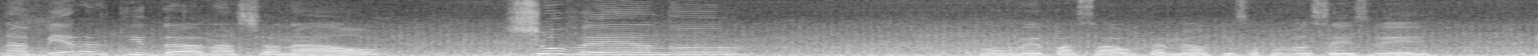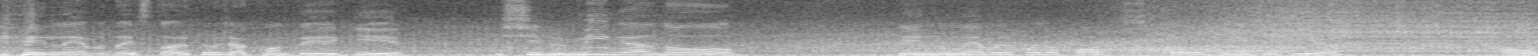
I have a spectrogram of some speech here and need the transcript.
na beira aqui da Nacional, chovendo. Vamos ver passar um caminhão aqui só para vocês verem. Quem lembra da história que eu já contei aqui? O Chibi me enganou. Quem não lembra, depois eu posso pôr o vídeo aqui, ó. Olha o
